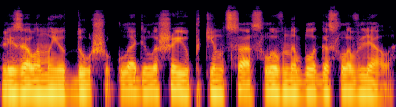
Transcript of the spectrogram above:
лизала мою душу, гладила шею птенца, словно благословляла.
